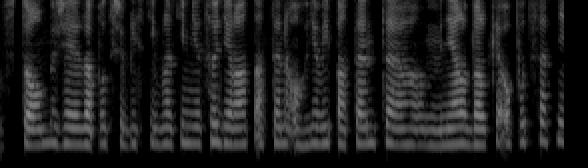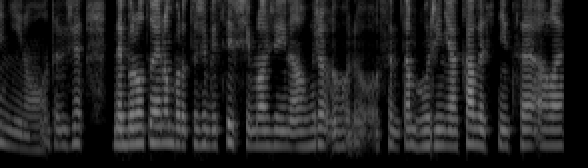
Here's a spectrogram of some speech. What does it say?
v tom, že je zapotřebí s tímhletím něco dělat a ten ohňový patent, měl velké opodstatnění, no. Takže nebylo to jenom proto, že by si všimla, že nahoře sem tam hoří nějaká vesnice, ale,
